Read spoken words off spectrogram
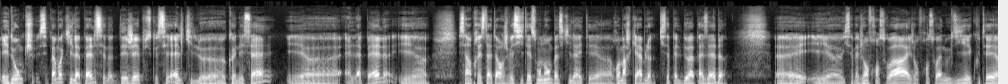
Et donc, c'est pas moi qui l'appelle, c'est notre DG puisque c'est elle qui le connaissait et euh, elle l'appelle et euh, c'est un prestataire. Je vais citer son nom parce qu'il a été euh, remarquable, qui s'appelle De A à Z et il s'appelle Jean-François et Jean-François nous dit écoutez,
